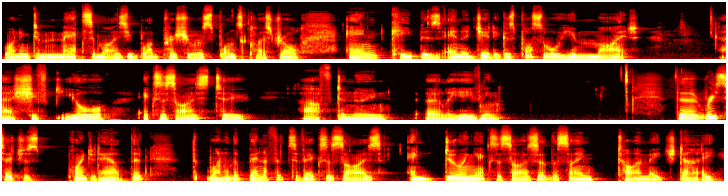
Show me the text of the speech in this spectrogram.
wanting to maximize your blood pressure response, cholesterol, and keep as energetic as possible, you might uh, shift your exercise to afternoon, early evening. The researchers pointed out that one of the benefits of exercise and doing exercise at the same time each day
